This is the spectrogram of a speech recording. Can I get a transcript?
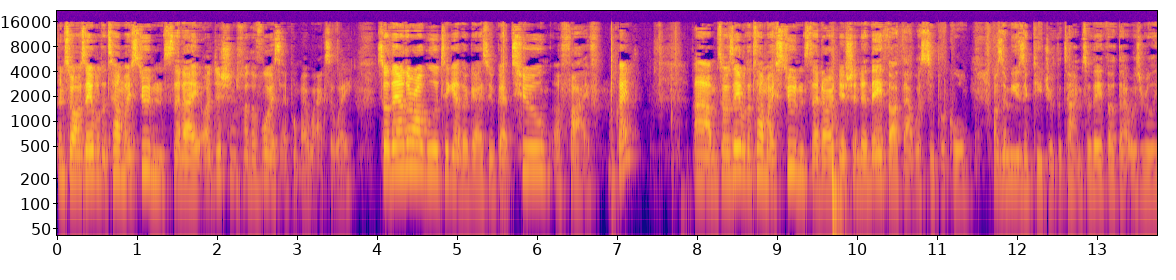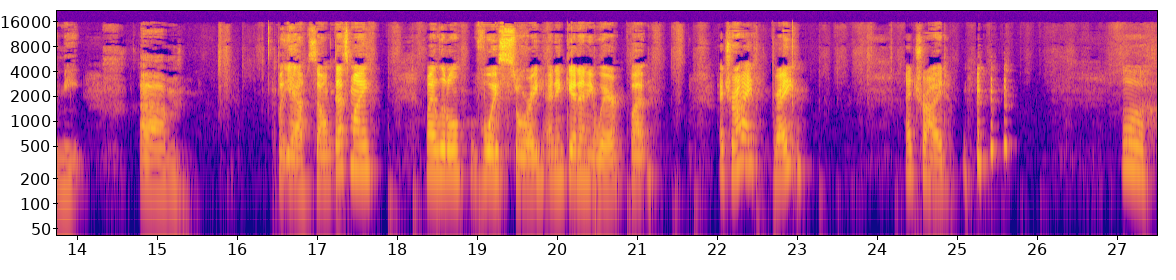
And so I was able to tell my students that I auditioned for the voice. I put my wax away. So now they're all glued together, guys. We've got two of five, okay? Um, so I was able to tell my students that I auditioned, and they thought that was super cool. I was a music teacher at the time, so they thought that was really neat. Um, but yeah, so that's my my little voice story. I didn't get anywhere, but I tried, right? I tried. oh.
